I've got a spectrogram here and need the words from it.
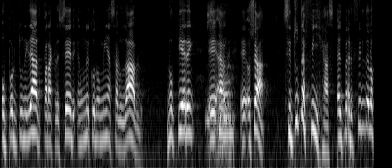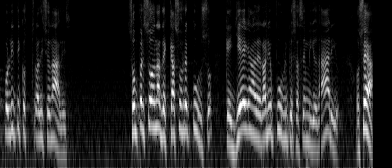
oportunidad para crecer en una economía saludable. No quieren, eh, eh, o sea, si tú te fijas, el perfil de los políticos tradicionales son personas de escasos recursos que llegan al erario público y se hacen millonarios. O sea,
